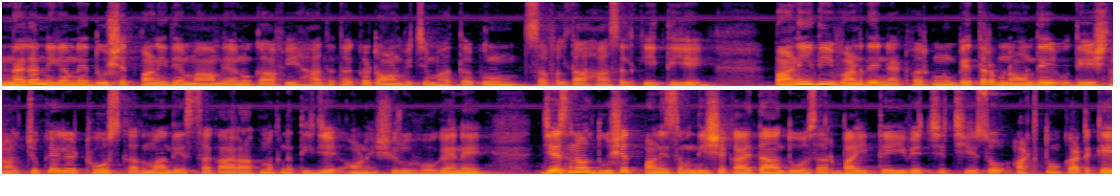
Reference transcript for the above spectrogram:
ਨਗਰ ਨਿਗਮ ਨੇ ਦੂਸ਼ਿਤ ਪਾਣੀ ਦੇ ਮਾਮਲਿਆਂ ਨੂੰ ਕਾਫੀ ਹੱਦ ਤੱਕ ਘਟਾਉਣ ਵਿੱਚ ਮਹੱਤਵਪੂਰਨ ਸਫਲਤਾ ਹਾਸਲ ਕੀਤੀ ਹੈ ਪਾਣੀ ਦੀ ਵੰਡ ਦੇ ਨੈਟਵਰਕ ਨੂੰ ਬਿਹਤਰ ਬਣਾਉਣ ਦੇ ਉਦੇਸ਼ ਨਾਲ ਚੁੱਕੇ ਗਏ ਠੋਸ ਕਦਮਾਂ ਦੇ ਸਕਾਰਾਤਮਕ ਨਤੀਜੇ ਆਉਣੇ ਸ਼ੁਰੂ ਹੋ ਗਏ ਨੇ। ਜਿਸ ਨਾਲ ਦੂਸ਼ਿਤ ਪਾਣੀ ਸੰਬੰਧੀ ਸ਼ਿਕਾਇਤਾਂ 2022-23 ਵਿੱਚ 608 ਤੋਂ ਘਟ ਕੇ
